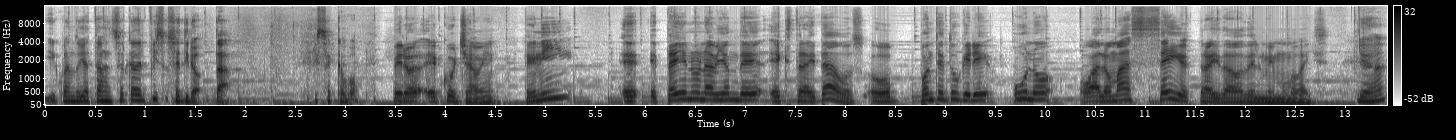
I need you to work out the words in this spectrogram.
y cuando ya estaban cerca del piso se tiró. ¡Ta! Y se escapó. pero escúchame. Tení. Eh, estáis en un avión de extraditados. O ponte tú que eres uno o a lo más seis extraditados del mismo país. ¿Ya?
